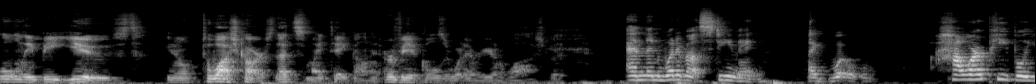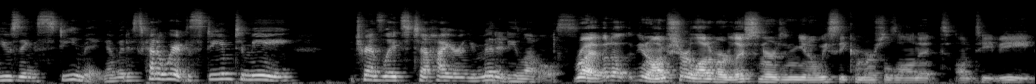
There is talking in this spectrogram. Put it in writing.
only be used, you know, to wash cars. That's my take on it, or vehicles or whatever you're going to wash. But And then what about steaming? Like, what? How are people using steaming? I mean, it's kind of weird because steam to me translates to higher humidity levels. Right, but uh, you know, I'm sure a lot of our listeners, and you know, we see commercials on it on TV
